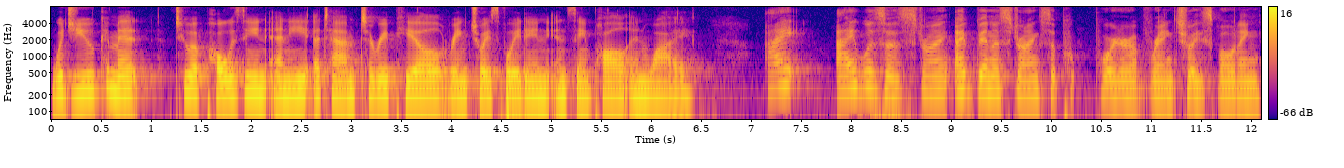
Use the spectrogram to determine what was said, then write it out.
would you commit to opposing any attempt to repeal ranked choice voting in St. Paul and why? I, I was a strong, I've been a strong supporter of ranked choice voting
